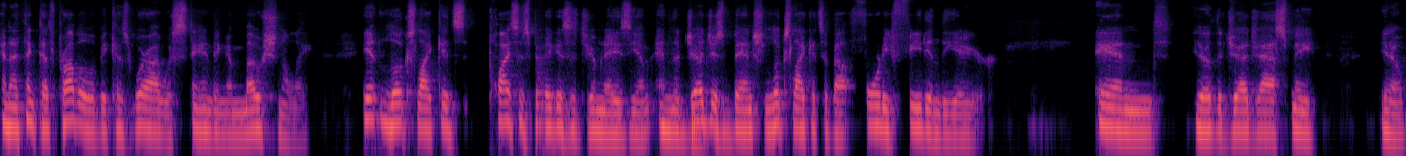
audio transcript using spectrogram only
And I think that's probably because where I was standing emotionally, it looks like it's twice as big as a gymnasium, and the judge's bench looks like it's about 40 feet in the air. And, you know, the judge asked me, you know,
